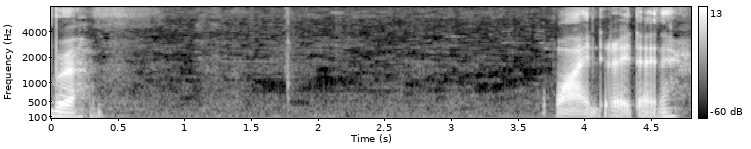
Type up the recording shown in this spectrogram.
Bruh. Why did I die there?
